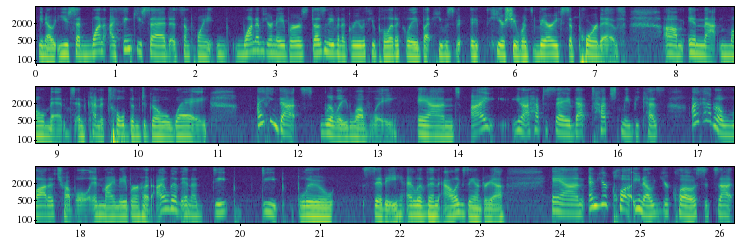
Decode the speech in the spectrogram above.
you know, you said one, I think you said at some point, one of your neighbors doesn't even agree with you politically, but he was, he or she was very supportive um, in that moment and kind of told them to go away. I think that's really lovely. And I, you know, I have to say that touched me because I've had a lot of trouble in my neighborhood. I live in a deep, deep blue city. I live in Alexandria and and you're close you know you're close. It's not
